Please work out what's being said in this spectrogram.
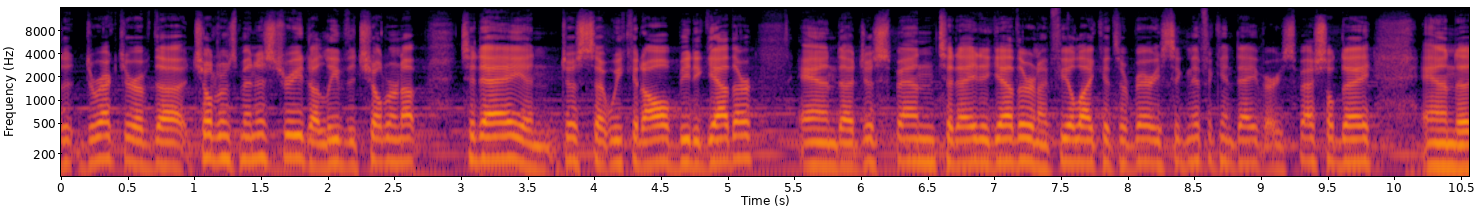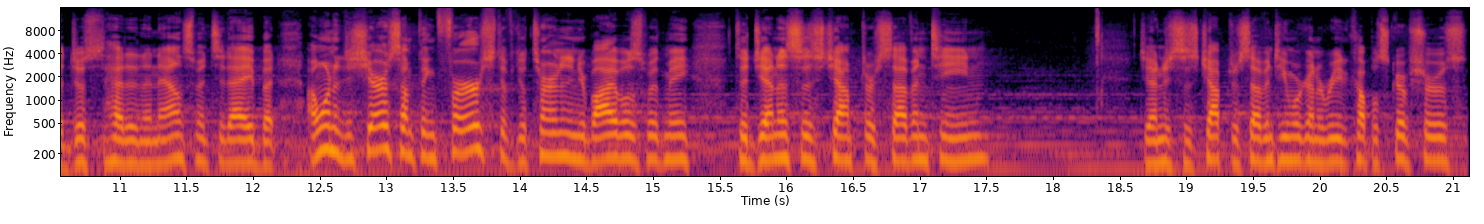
the director of the children's ministry to leave the children up today, and just that we could all be together and uh, just spend today together. And I feel like it's a very significant day, very special day, and uh, just had an announcement today. But I wanted to share something first. If you'll turn in your Bibles with me to Genesis chapter 17. Genesis chapter 17, we're going to read a couple scriptures,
